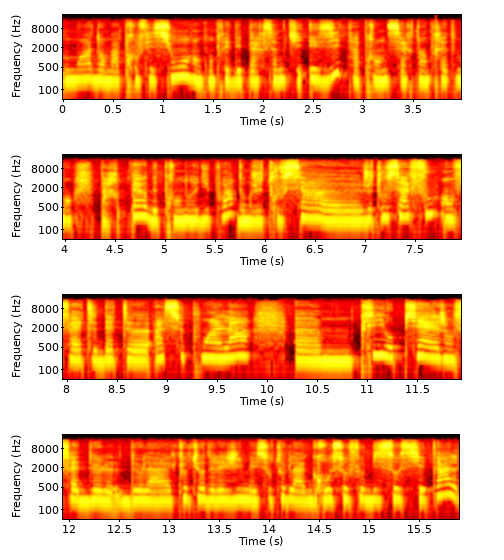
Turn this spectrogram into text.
moi, dans ma profession, rencontrer des personnes qui hésitent à prendre certains traitements par peur de prendre du poids. Donc je trouve ça, je trouve ça fou en fait d'être à ce point-là pris au piège en fait de, de la culture des régimes et surtout de la grossophobie sociétale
